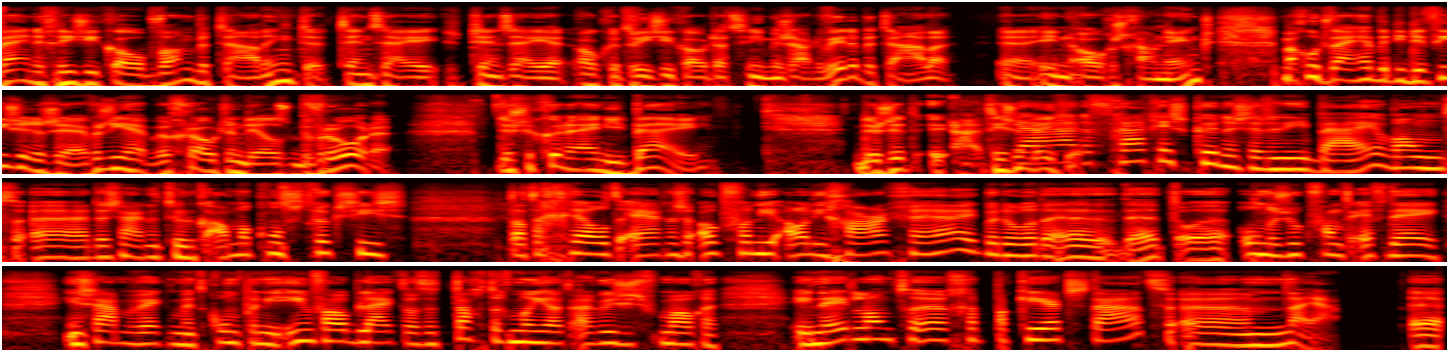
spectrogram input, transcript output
weinig risico op wanbetaling. Tenzij, tenzij ook het risico dat ze niet meer zouden willen betalen in ogenschouw neemt. Maar goed, wij hebben die deviezenreserves, die hebben we grotendeels bevroren. Dus ze kunnen er niet bij. Dus het, ja, het is een ja, beetje. De vraag is: kunnen ze er niet bij? Want uh, er zijn natuurlijk allemaal constructies dat er geld ergens ook van die oligarchen. Hè? Ik bedoel, de, de, het eh, onderzoek van het FD in samenwerking met Company Info blijkt dat er 80 miljard aan Russisch vermogen in Nederland uh, geparkeerd staat. Uh, nou ja, uh,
